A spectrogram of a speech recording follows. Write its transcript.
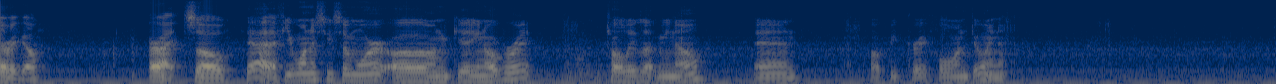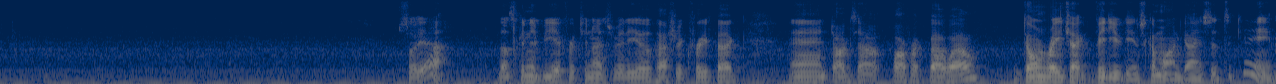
There we go. Alright, so, yeah, if you want to see some more on getting over it, totally let me know. And I'll be grateful on doing it. So yeah, that's gonna be it for tonight's video. Hashtag Furry Pack and dogs out. Perfect bow wow. Don't rage at video games. Come on, guys, it's a game.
